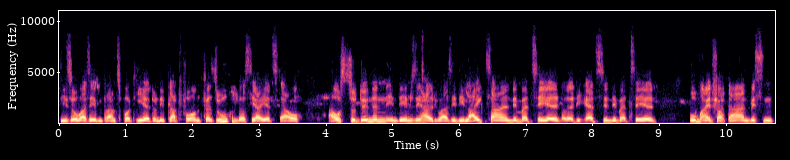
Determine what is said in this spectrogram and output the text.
die sowas eben transportiert. Und die Plattformen versuchen das ja jetzt auch auszudünnen, indem sie halt quasi die Like-Zahlen nicht mehr zählen oder die Herzchen nicht mehr zählen, um einfach da ein bisschen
